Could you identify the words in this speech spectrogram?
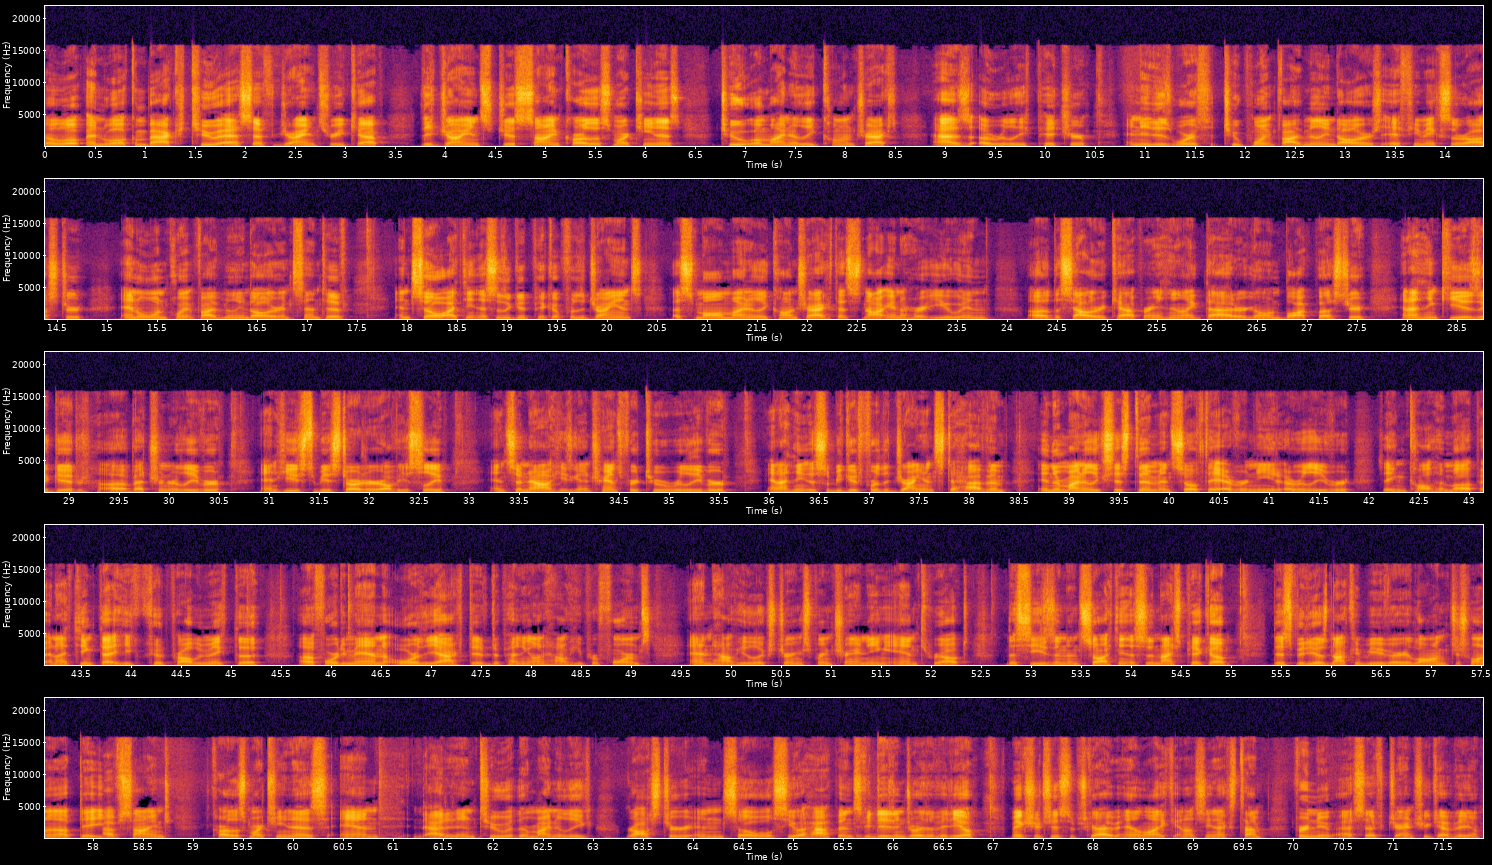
Hello and welcome back to SF Giants Recap. The Giants just signed Carlos Martinez to a minor league contract as a relief pitcher, and it is worth $2.5 million if he makes the roster and a $1.5 million incentive. And so I think this is a good pickup for the Giants. A small minor league contract that's not going to hurt you in uh, the salary cap or anything like that or going blockbuster. And I think he is a good uh, veteran reliever, and he used to be a starter, obviously. And so now he's going to transfer to a reliever. And I think this will be good for the Giants to have him in their minor league system. And so if they ever need a reliever, they can call him up. And I think that he could probably make the uh, 40 man or the active, depending on how he performs and how he looks during spring training and throughout the season. And so I think this is a nice pickup. This video is not going to be very long. Just want to update. I've signed Carlos Martinez and added him to their minor league roster. And so we'll see what happens. If you did enjoy the video, make sure to subscribe and like. And I'll see you next time for a new SF Giants Recap video.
